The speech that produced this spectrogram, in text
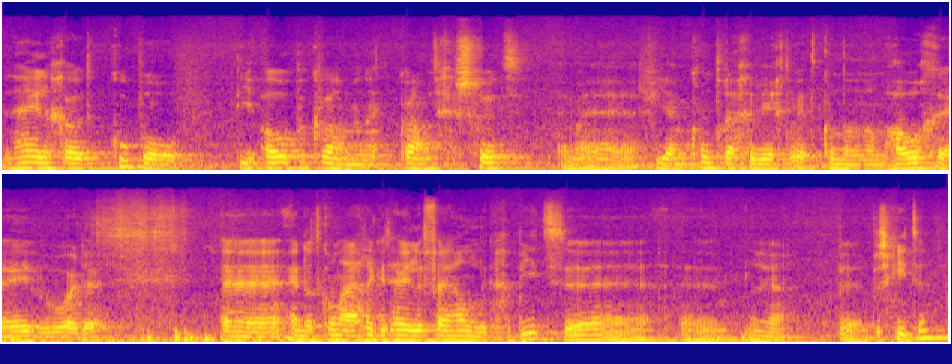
Een hele grote koepel die open kwam en dan kwam het geschut uh, via een contragewicht werd, kon dan omhoog geheven worden. en dat kon eigenlijk het hele vijandelijk gebied nou ja, beschieten.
